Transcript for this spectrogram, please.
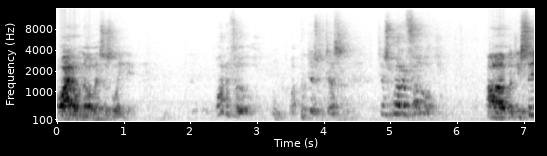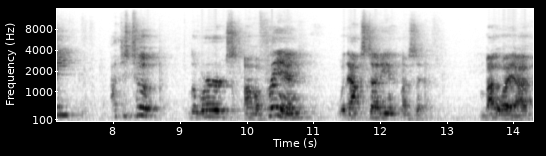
"Oh, I don't know. Let's just leave it." What a fool! Just, just, just what a fool! Uh, but you see, I just took the words of a friend without studying it myself. And by the way, I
